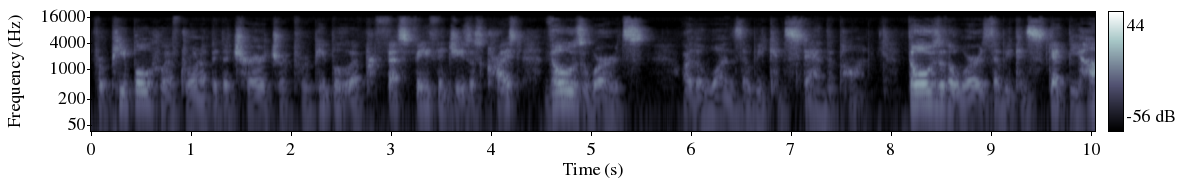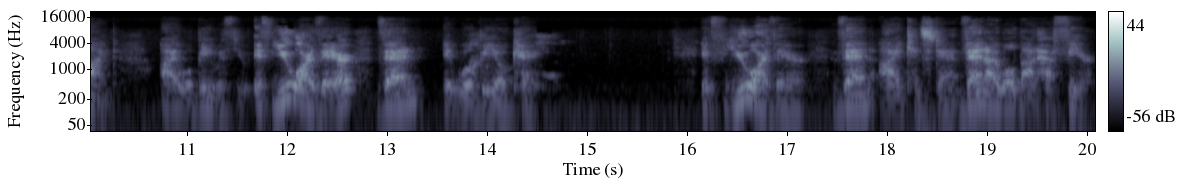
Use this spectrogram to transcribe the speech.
for people who have grown up in the church or for people who have professed faith in Jesus Christ, those words are the ones that we can stand upon. Those are the words that we can get behind. I will be with you. If you are there, then it will be okay. If you are there, then I can stand. Then I will not have fear.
